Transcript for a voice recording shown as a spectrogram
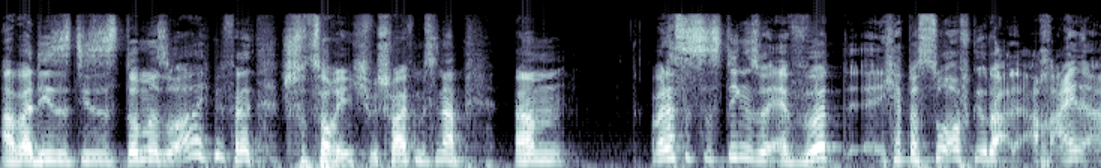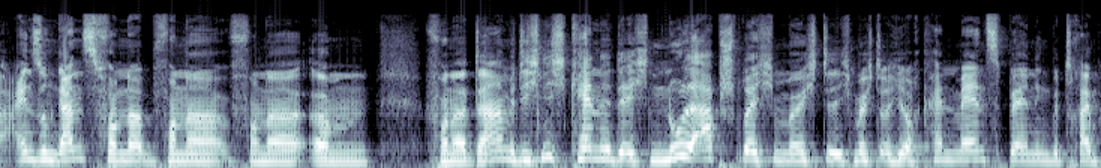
Aber dieses, dieses dumme so, ah, ich bin verletzt. Sorry, ich schweife ein bisschen ab. Ähm, aber das ist das Ding so, er wird, ich habe das so oft, oder auch ein, ein so ein ganz von einer, von einer, von einer, ähm, von einer Dame, die ich nicht kenne, der ich null absprechen möchte. Ich möchte euch auch kein Manspanning betreiben.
